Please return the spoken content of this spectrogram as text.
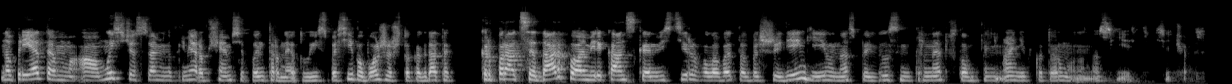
но при этом а, мы сейчас с вами, например, общаемся по интернету, и спасибо Боже, что когда-то корпорация DARPA американская инвестировала в это большие деньги, и у нас появился интернет в том понимании, в котором он у нас есть сейчас.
